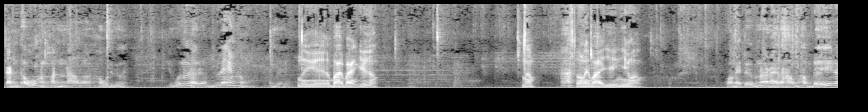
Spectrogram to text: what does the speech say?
Tranh thủ thằng mạnh nào hô đưa quýnh là lén không? Này ờ, bài bán dữ không? Năm. Hả? Con này bài gì nhiều không? Con này tụm nó này ta không không để ý nó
